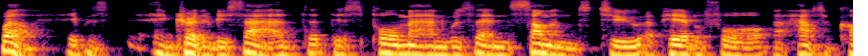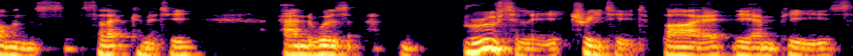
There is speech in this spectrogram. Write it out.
well, it was incredibly sad that this poor man was then summoned to appear before a House of Commons Select Committee and was brutally treated by the MPs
